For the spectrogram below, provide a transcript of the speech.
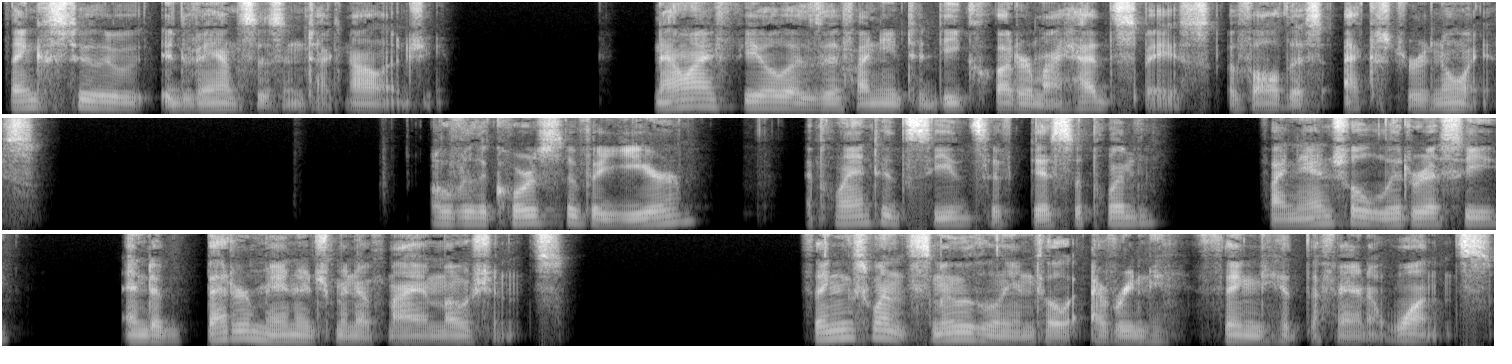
thanks to advances in technology. Now I feel as if I need to declutter my headspace of all this extra noise. Over the course of a year, I planted seeds of discipline, financial literacy, and a better management of my emotions. Things went smoothly until everything hit the fan at once.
